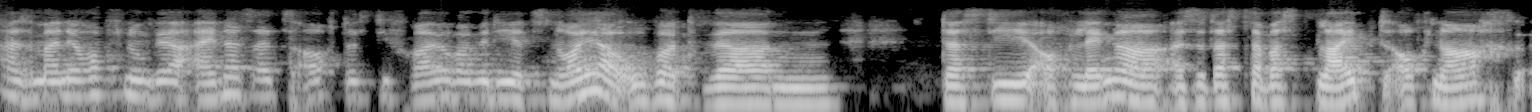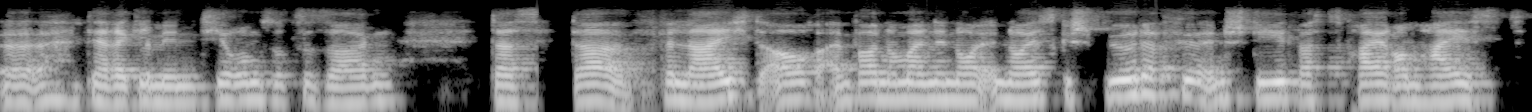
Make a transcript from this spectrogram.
Also meine Hoffnung wäre einerseits auch, dass die Freiräume, die jetzt neu erobert werden, dass die auch länger, also dass da was bleibt, auch nach äh, der Reglementierung sozusagen, dass da vielleicht auch einfach nochmal ein neu, neues Gespür dafür entsteht, was Freiraum heißt.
